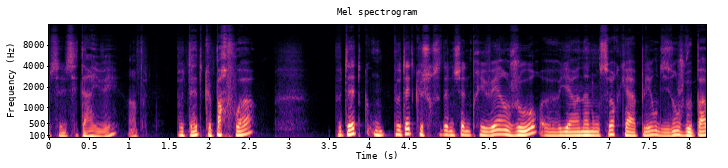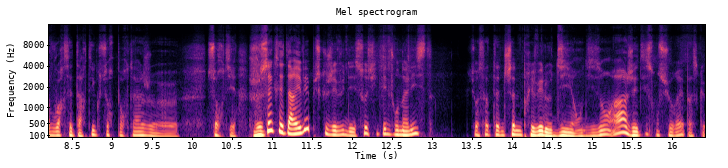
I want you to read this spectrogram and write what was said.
c'est arrivé. Hein. Peut-être que parfois, Peut-être peut que sur certaines chaînes privées, un jour, euh, il y a un annonceur qui a appelé en disant Je ne veux pas voir cet article ou ce reportage euh, sortir. Je sais que c'est arrivé puisque j'ai vu des sociétés de journalistes sur certaines chaînes privées le dire en disant Ah, j'ai été censuré parce que.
